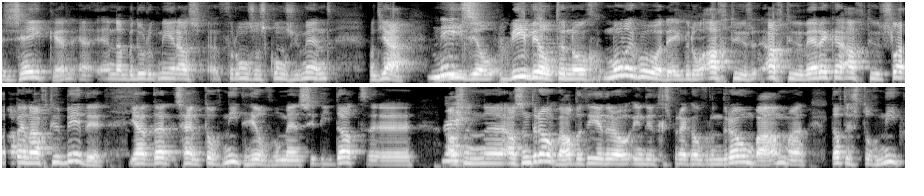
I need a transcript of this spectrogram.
zeker? En dan bedoel ik meer als voor ons als consument. Want ja, wie wil, wie wil er nog monnik worden? Ik bedoel, acht uur, acht uur werken, acht uur slapen en acht uur bidden. Ja, daar zijn toch niet heel veel mensen die dat Nee. Als, een, als een droom. We hadden het eerder in dit gesprek over een droombaan, maar dat is toch niet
